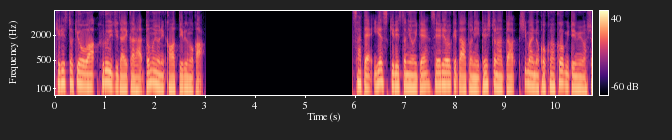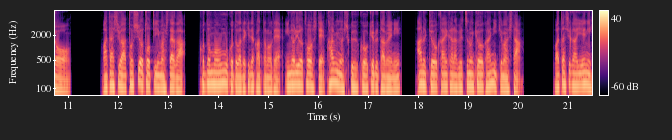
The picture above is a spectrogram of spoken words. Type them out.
キリスト教は古い時代からどのように変わっているのか。さて、イエス・キリストにおいて聖霊を受けた後に弟子となった姉妹の告白を見てみましょう。私は年をとっていましたが、子供を産むことができなかったので、祈りを通して神の祝福を受けるために、ある教会から別の教会に行きました。私が家に一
